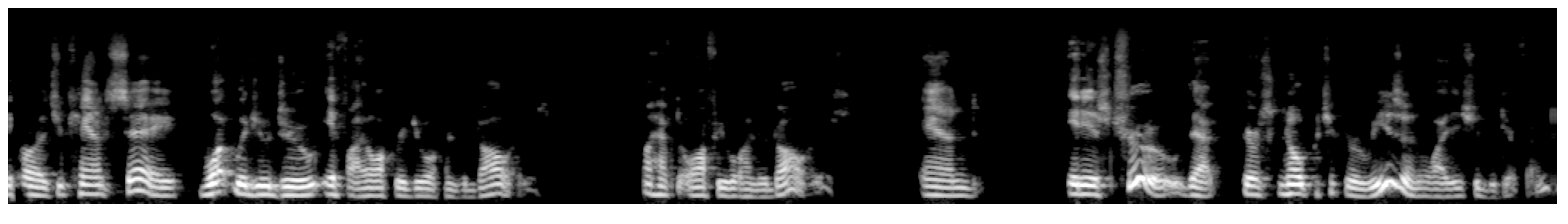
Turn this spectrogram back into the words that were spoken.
because you can't say, What would you do if I offered you $100? I have to offer you $100. And it is true that there's no particular reason why these should be different,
